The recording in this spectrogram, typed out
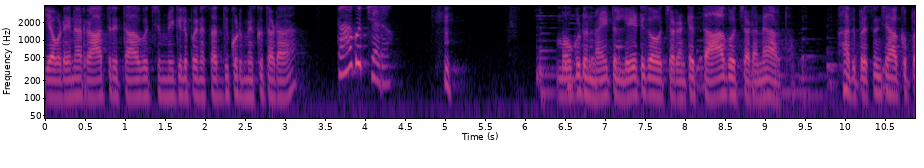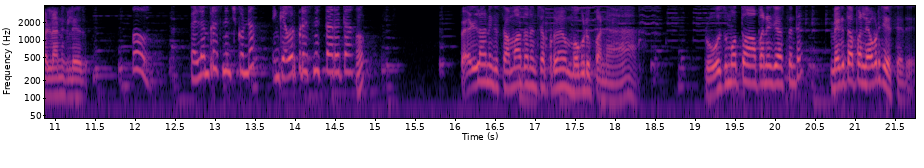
ఎవడైనా రాత్రి తాగొచ్చి మిగిలిపోయిన సర్దికుడు మెక్కుతాడా? తాగొచ్చారా? మొగుడు నైట్ లేటుగా వచ్చాడంటే తాగొచ్చాడనే అర్థం. అది ప్రశ్నించే హక్కు పెళ్ళానికి లేదు. ఓ పెళ్ళం ప్రశ్నించకుండా ఇంకెవరు ప్రశ్నిస్తారట? పెళ్ళానికి సమాధానం చెప్పడమే మొగుడు పనా? రోజు మొత్తం ఆ పనే చేస్తుంటే మిగతా పనులు ఎవడు చేసేది?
